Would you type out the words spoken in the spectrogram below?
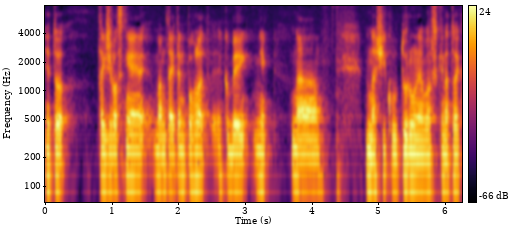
je to takže vlastně mám tady ten pohled jakoby něk, na naší kulturu nebo vlastně na to, jak,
